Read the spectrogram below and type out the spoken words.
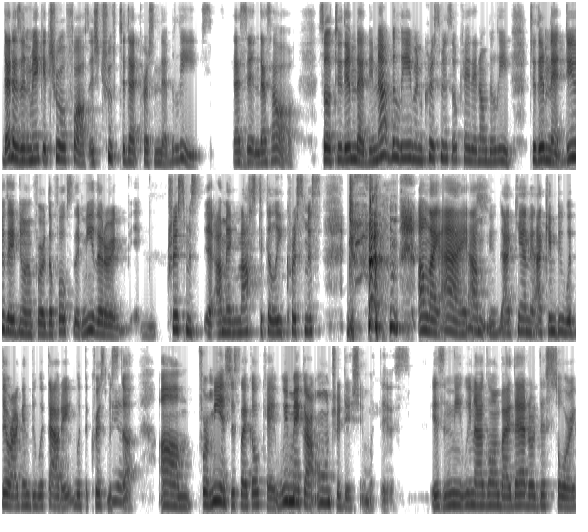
That doesn't mm-hmm. make it true or false. It's truth to that person that believes. That's mm-hmm. it, and that's all. So to them that do not believe in Christmas, okay, they don't believe. To them that do, they do. And for the folks that me that are Christmas, I'm agnostically Christmas. I'm like, I, I'm, I can, I can do with it or I can do without it with the Christmas yeah. stuff. Um, for me, it's just like, okay, we make our own tradition with this. It's neat. We're not going by that or this story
